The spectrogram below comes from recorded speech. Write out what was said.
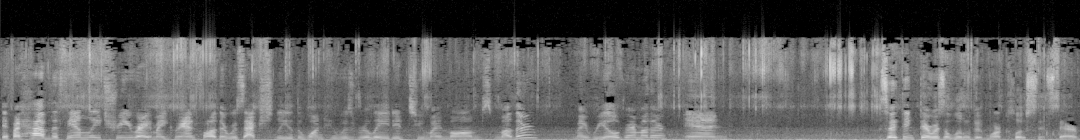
if I have the family tree right, my grandfather was actually the one who was related to my mom's mother, my real grandmother, and so I think there was a little bit more closeness there.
